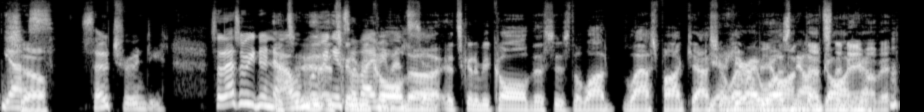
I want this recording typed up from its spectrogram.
yes. So- So, true indeed. So that's what we do now. It's- we're moving it's into gonna be live called, events uh, too. It's going to be called "This is the la- last podcast Yeah, you'll ever I be was, on." now I'm That's gone, the name yeah. of it.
